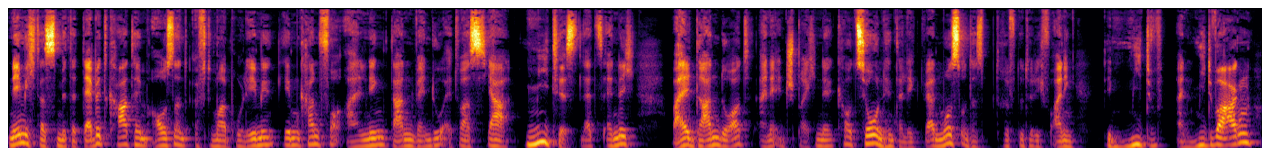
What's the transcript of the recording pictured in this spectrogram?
nämlich, dass es mit der Debitkarte im Ausland öfter mal Probleme geben kann, vor allen Dingen dann, wenn du etwas, ja, mietest letztendlich, weil dann dort eine entsprechende Kaution hinterlegt werden muss und das betrifft natürlich vor allen Dingen den Miet, einen Mietwagen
